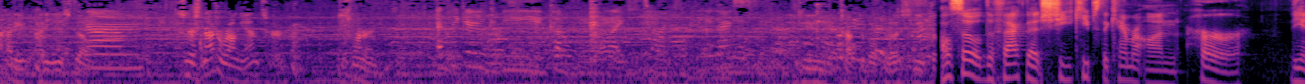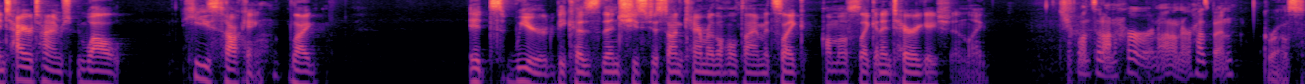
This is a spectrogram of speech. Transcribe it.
How do you how do you just feel? Um, so there's not a wrong answer. Just wondering. I think I would be comfortable like telling both of you guys. Do you talk to both of us? Do you feel Also, the fact that she keeps the camera on her the entire time while he's talking, like, it's weird because then she's just on camera the whole time. It's like almost like an interrogation. Like, She wants it on her, not on her husband. gross.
